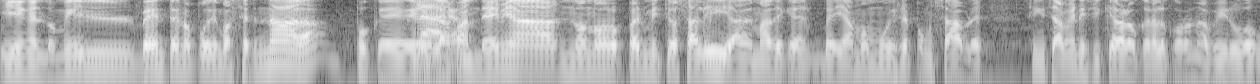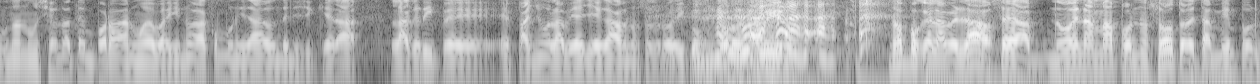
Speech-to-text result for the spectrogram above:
Y en el 2020 no pudimos hacer nada porque Claro. la pandemia no nos permitió salir, además de que veíamos muy responsables sin saber ni siquiera lo que era el coronavirus. Uno anunció una temporada nueva y no a la comunidad donde ni siquiera la gripe española había llegado, nosotros ahí con un coronavirus. no, porque la verdad, o sea, no es nada más por nosotros, es también por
